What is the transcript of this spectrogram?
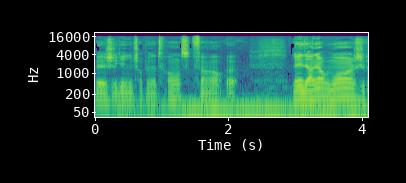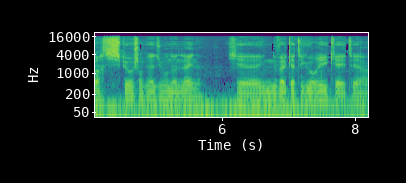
Ben, j'ai gagné le championnat de France. Enfin, euh, l'année dernière, moi, j'ai participé au championnat du monde online, qui est une nouvelle catégorie qui a été euh,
